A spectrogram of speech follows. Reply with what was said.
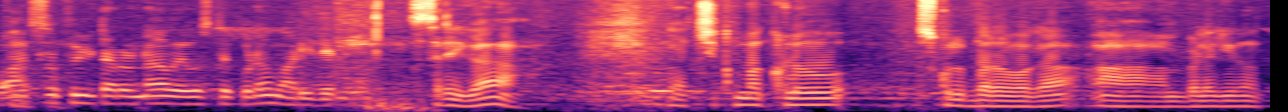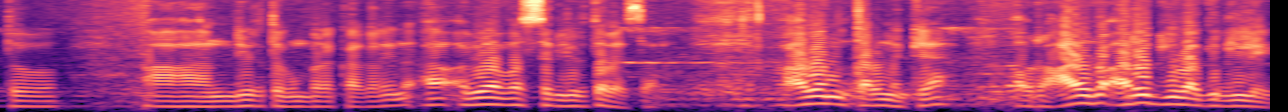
ವಾಟರ್ ಫಿಲ್ಟರ್ನ ವ್ಯವಸ್ಥೆ ಕೂಡ ಮಾಡಿದ್ದೀರಿ. ಸರ್ ಈಗ ಈಗ ಚಿಕ್ಕ ಮಕ್ಕಳು ಸ್ಕೂಲ್ ಬರುವಾಗ ಬೆಳಗಿನ ಹೊತ್ತು ನೀರು ತೊಗೊಂಬರೋಕ್ಕಾಗಲ್ಲ. ಇನ್ನು ಅವ್ಯವಸ್ಥೆಗಳಿರ್ತವೆ ಸರ್. ಆ ಒಂದು ಕಾರಣಕ್ಕೆ ಅವರು ಆರೋ ಆರೋಗ್ಯವಾಗಿರಲಿ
